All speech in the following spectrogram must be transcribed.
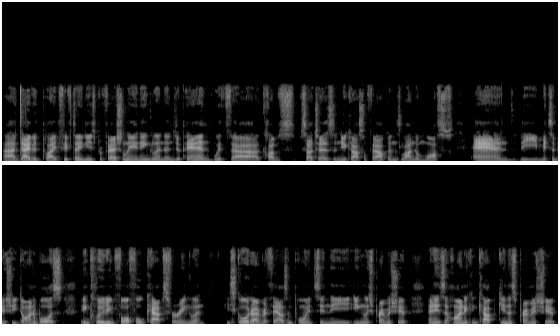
Uh, David played 15 years professionally in England and Japan with uh, clubs such as the Newcastle Falcons, London Wasps, and the Mitsubishi Dynaboars, including four full caps for England. He scored over a thousand points in the English Premiership and is a Heineken Cup, Guinness Premiership,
